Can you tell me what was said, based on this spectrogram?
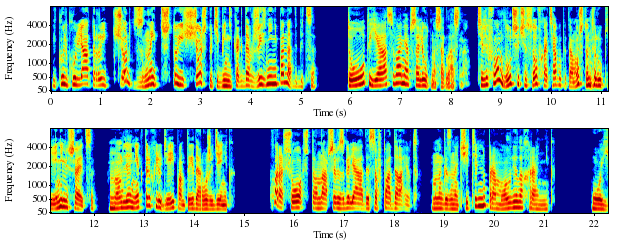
и калькулятор, и черт знает, что еще, что тебе никогда в жизни не понадобится. Тут я с вами абсолютно согласна. Телефон лучше часов хотя бы потому, что на руке не мешается. Но для некоторых людей понты дороже денег. Хорошо, что наши взгляды совпадают, многозначительно промолвил охранник. Ой,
